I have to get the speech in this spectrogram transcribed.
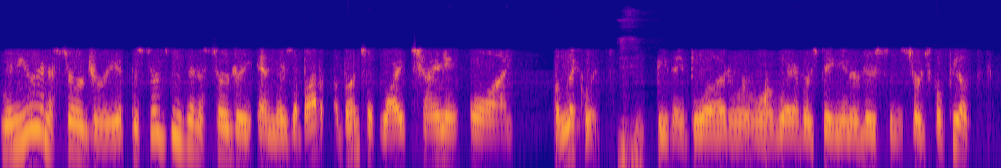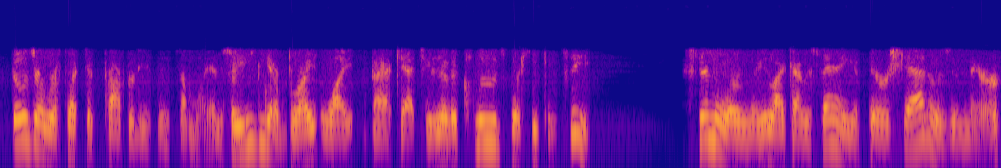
when you're in a surgery, if the surgeon's in a surgery and there's about a bunch of light shining on the liquids, mm-hmm. be they blood or, or whatever is being introduced to the surgical field, those are reflective properties in some way. And so you can get a bright light back at you, and it occludes what he can see. Similarly, like I was saying, if there are shadows in there,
